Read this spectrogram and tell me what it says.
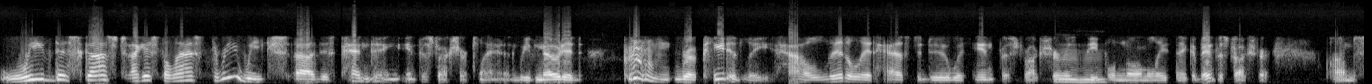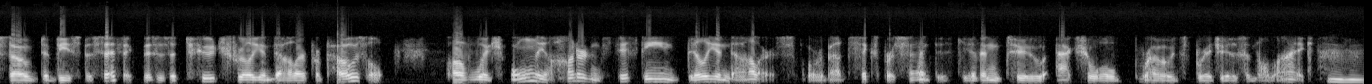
We've discussed, I guess, the last three weeks uh, this pending infrastructure plan, and we've noted repeatedly how little it has to do with infrastructure mm-hmm. as people normally think of infrastructure. Um, so, to be specific, this is a $2 trillion proposal of which only $115 billion, or about 6%, is given to actual roads, bridges, and the like. Mm-hmm.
